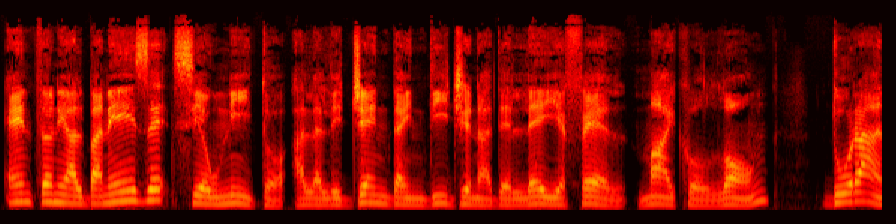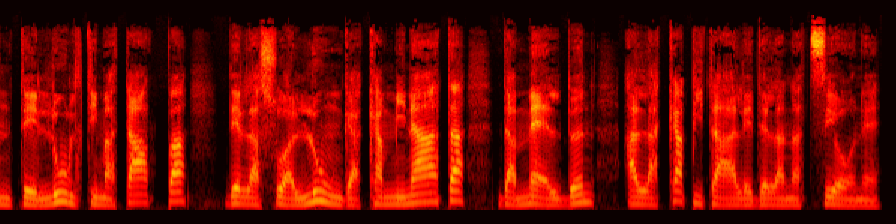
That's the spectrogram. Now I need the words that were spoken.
Anthony Albanese si è unito alla leggenda indigena dell'AFL Michael Long durante l'ultima tappa della sua lunga camminata da Melbourne alla capitale della nazione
